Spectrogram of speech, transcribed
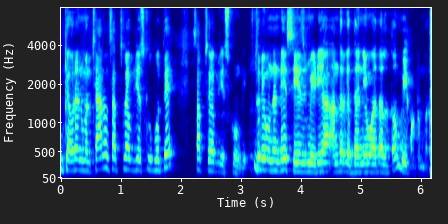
ఇంకెవరైనా మన ఛానల్ సబ్స్క్రైబ్ చేసుకోకపోతే సబ్స్క్రైబ్ చేసుకోండి. చూస్తూనే ఉండండి. Sage Media. అందరికి ధన్యవాదాలతో మీ కుటుంబం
